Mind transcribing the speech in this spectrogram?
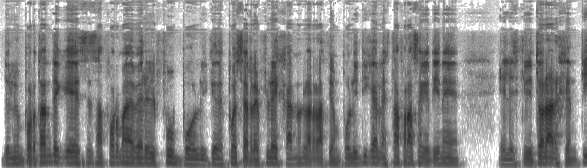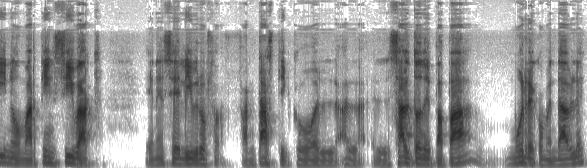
de lo importante que es esa forma de ver el fútbol y que después se refleja ¿no? en la relación política en esta frase que tiene el escritor argentino Martín Sivak en ese libro fantástico, el, Salto de Papá, muy recomendable,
